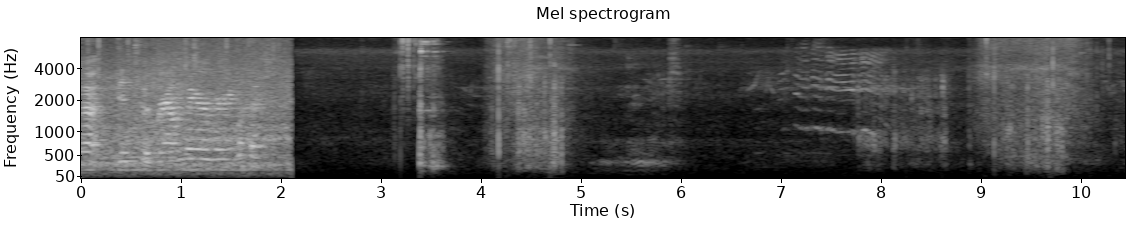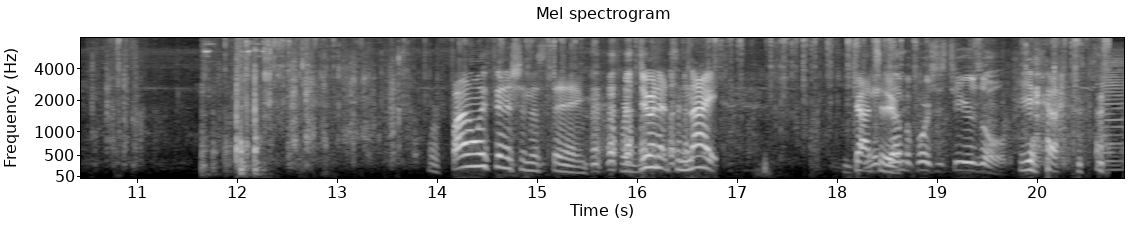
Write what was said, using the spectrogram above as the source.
Not into a brown bear very much. We're finally finishing this thing. We're doing it tonight. Got Get it done before she's two years old. Yeah.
